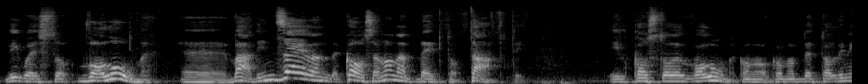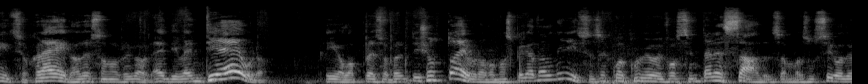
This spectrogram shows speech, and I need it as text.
di questo volume. Eh, vado in Zealand, cosa non ha detto Tafti il costo del volume, come, come ho detto all'inizio, credo, adesso non ricordo, è di 20 euro. Io l'ho preso per 18 euro, come ho spiegato all'inizio. Se qualcuno di voi fosse interessato, insomma, sul sito di,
